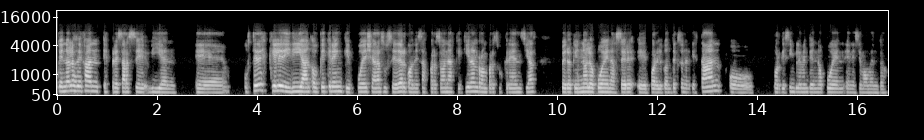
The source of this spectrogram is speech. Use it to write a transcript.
que no los dejan expresarse bien. Eh, ¿Ustedes qué le dirían o qué creen que puede llegar a suceder con esas personas que quieran romper sus creencias, pero que no lo pueden hacer eh, por el contexto en el que están o porque simplemente no pueden en ese momento?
